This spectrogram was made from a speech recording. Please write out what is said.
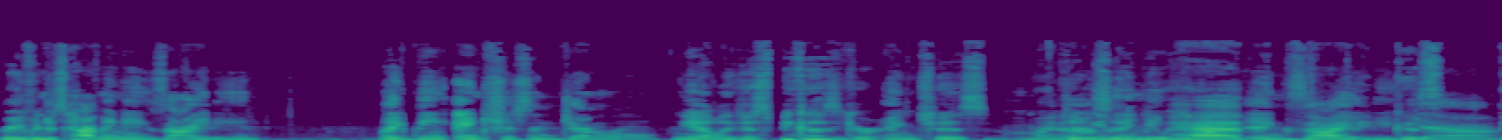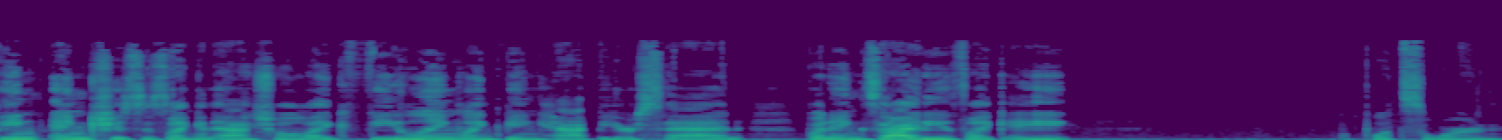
or even just having anxiety, like being anxious in general. Yeah, like just because you're anxious might not mean Doesn't that mean you you have have anxiety. anxiety, Because yeah. being anxious is like an actual like feeling, like being happy or sad. But anxiety is like a what's the word?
